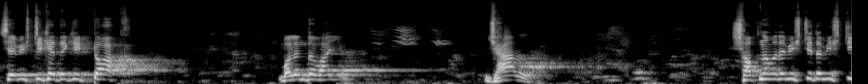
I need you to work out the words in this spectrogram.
সে মিষ্টি খেতে কি টক? বলেন তো ভাই, ঝাল। স্বপ্নের মধ্যে মিষ্টি তো মিষ্টি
